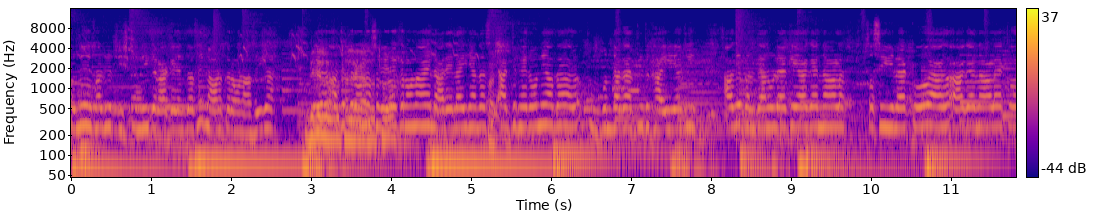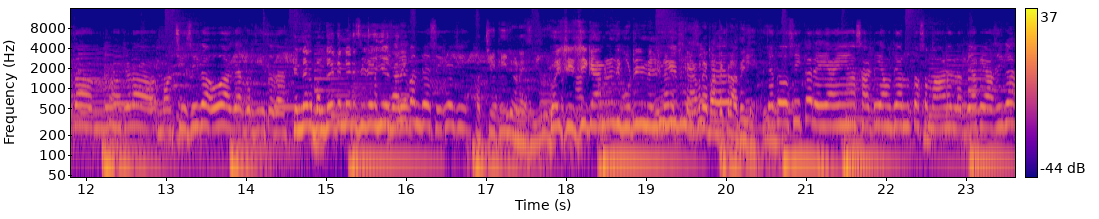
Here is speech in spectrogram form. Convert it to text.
ਉਹਨੇ ਸਾਡੀ ਰਜਿਸਟਰੀ ਨਹੀਂ ਕਰਾ ਕੇ ਦਿੰਦਾ ਸੀ ਲੋਨ ਕਰਾਉਣਾ ਸੀਗਾ। ਤੇ ਅੱਜ ਕਰਾਉਣਾ ਸਵੇਰੇ ਕਰਾਉਣਾ ਹੈ ਲਾਰੇ ਲਾਈ ਜਾਂਦਾ ਸੀ। ਅੱਜ ਫਿਰ ਉਹਨੇ ਆਪਦਾ ਗੁੰਡਾਗਰਦੀ ਦਿਖਾਈ ਹੈ ਜੀ। ਆਪਦੇ ਬੰਦਿਆਂ ਨੂੰ ਲੈ ਕੇ ਆ ਗਿਆ ਨਾਲ ਸੁਸ਼ੀਲ ਇੱਕ ਉਹ ਆ ਆ ਗਿਆ ਨਾਲ ਇੱਕ ਉਹਦਾ ਅਮ, ਜਿਹੜਾ ਮੁੰਸ਼ੀ ਸੀਗਾ ਉਹ ਆ ਗਿਆ ਗੁਰਜੀਤ ਦਾ। ਕਿੰਨੇ ਕੁ ਬੰਦੇ ਕਿੰਨੇ ਕੁ ਸੀਗੇ ਜੀ ਇਹ ਸਾਰੇ? ਬੰਦੇ ਸੀਗੇ ਜੀ। 25 30 ਜਣੇ ਸੀ ਕੋਈ ਸੀਸੀ ਕੈਮਰੇ ਦੀ ਫੁਟੇਜ ਮਿਲ ਜੂਗੀ ਕੈਮਰੇ ਬੰਦ ਕਰਾ ਦੇ ਜੀ। ਜਦੋਂ ਅਸੀਂ ਘਰੇ ਆਏ ਆ ਸਾਡੇ ਆਉਂਦਿਆਂ ਨੂੰ ਤਾਂ ਸਮਾਨ ਲੱਦਿਆ ਪਿਆ ਸੀਗਾ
